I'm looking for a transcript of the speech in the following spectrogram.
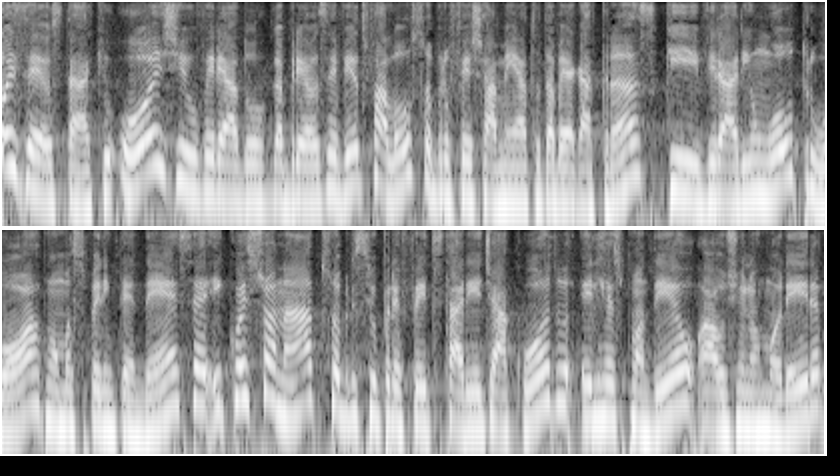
Pois é, Eustáquio. Hoje o vereador Gabriel Azevedo falou sobre o fechamento da BH Trans, que viraria um outro órgão, uma superintendência, e questionado sobre se o prefeito estaria de acordo, ele respondeu ao Júnior Moreira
